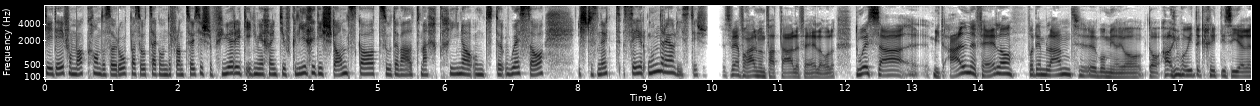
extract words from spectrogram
die Idee von Macron, dass Europa sozusagen unter französischer Führung irgendwie könnte auf gleiche Distanz gehen zu der Weltmacht China und den USA, ist das nicht sehr unrealistisch? Es wäre vor allem ein fataler Fehler, oder? Die USA äh, mit allen Fehlern von dem Land, äh, wo wir ja da auch immer wieder kritisieren,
